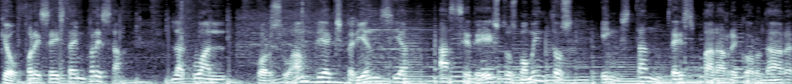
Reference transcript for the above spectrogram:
que ofrece esta empresa, la cual, por su amplia experiencia, hace de estos momentos instantes para recordar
